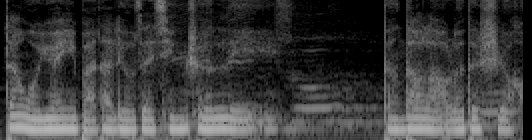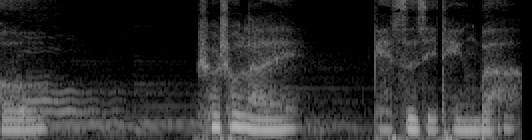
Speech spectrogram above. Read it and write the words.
但我愿意把它留在青春里，等到老了的时候，说出来给自己听吧。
